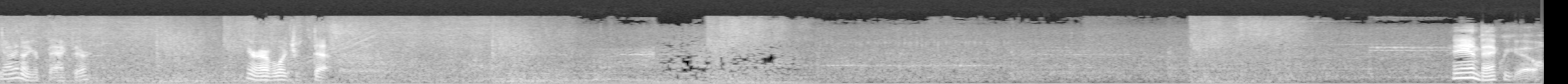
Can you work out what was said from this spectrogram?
Yeah, I know you're back there. Here, I have electric death. And back we go.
